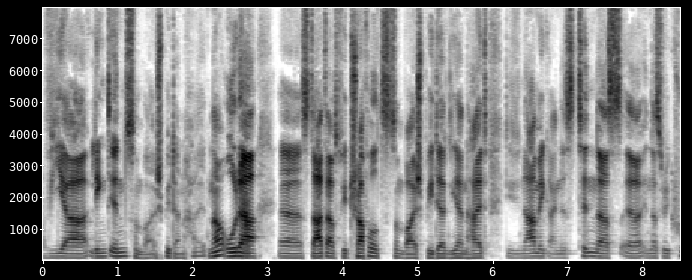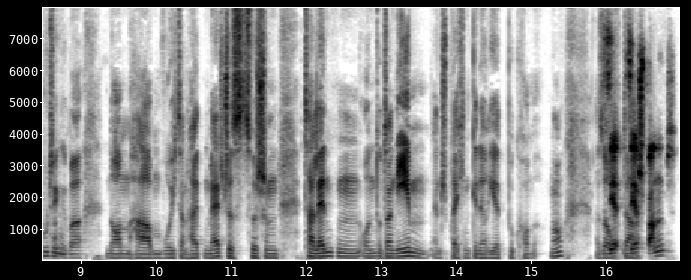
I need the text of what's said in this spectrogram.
via LinkedIn zum Beispiel dann halt, ne? Oder ja. äh, Startups wie Truffles zum Beispiel, die, dann halt die Dynamik eines Tinders äh, in das Recruiting mhm. übernommen haben, wo ich dann halt Matches zwischen Talenten und Unternehmen entsprechend generiert bekomme. Ne? Also sehr, sehr spannend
